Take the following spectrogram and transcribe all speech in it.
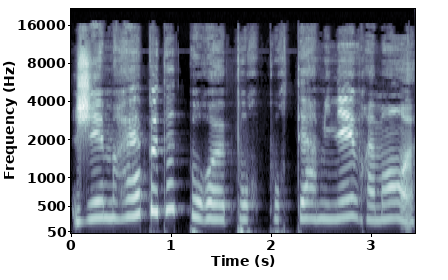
j'aimerais peut-être pour, pour terminer vraiment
